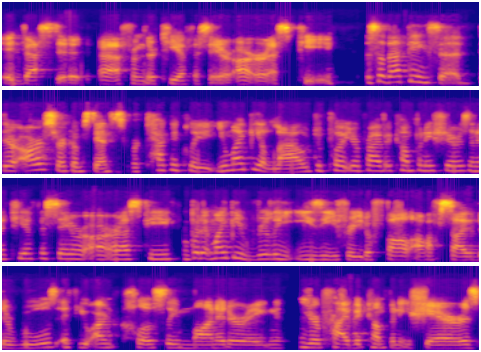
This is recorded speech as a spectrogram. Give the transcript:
invest it uh, from their TFSA or RRSP so that being said, there are circumstances where technically you might be allowed to put your private company shares in a TFSA or RRSP, but it might be really easy for you to fall offside the rules if you aren't closely monitoring your private company shares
